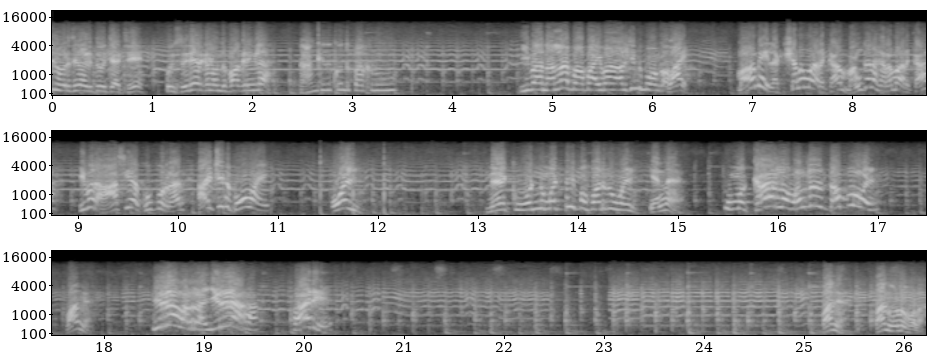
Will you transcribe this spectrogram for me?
சீர் வரிசையில எடுத்து வச்சாச்சு. கொஞ்சம் சரியா இருக்கணும் வந்து பாக்குறீங்களா நாங்க இதுக்கு வந்து பார்க்கணும்? இவன் நல்லா பாப்பா இவன் அழைச்சிட்டு போங்க. வாய். மாமி லட்சணமா இருக்கா? மங்களகரமா இருக்கா? இவர் ஆசையா கூப்பிடுறார். அழைச்சிட்டு போவாய். ஓய். நேக்கு ஒண்ணு மட்டும் இப்ப படுது ஓய். என்ன? உம்ம கார்ல வந்தது தப்பு ஓய். வாங்க. இரா வர்றா இரா. பாடி. வாங்க. வாங்க உள்ள போலாம்.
